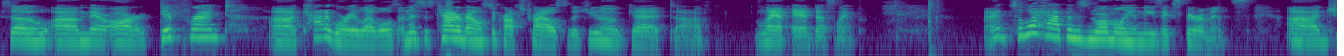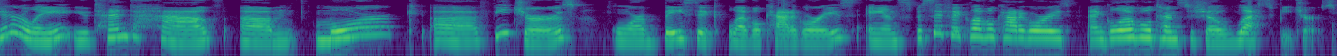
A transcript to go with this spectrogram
So um, there are different uh, category levels, and this is counterbalanced across trials so that you don't get uh, lamp and desk lamp. Alright, so what happens normally in these experiments? Uh, generally, you tend to have um, more uh, features for basic level categories and specific level categories, and global tends to show less features.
